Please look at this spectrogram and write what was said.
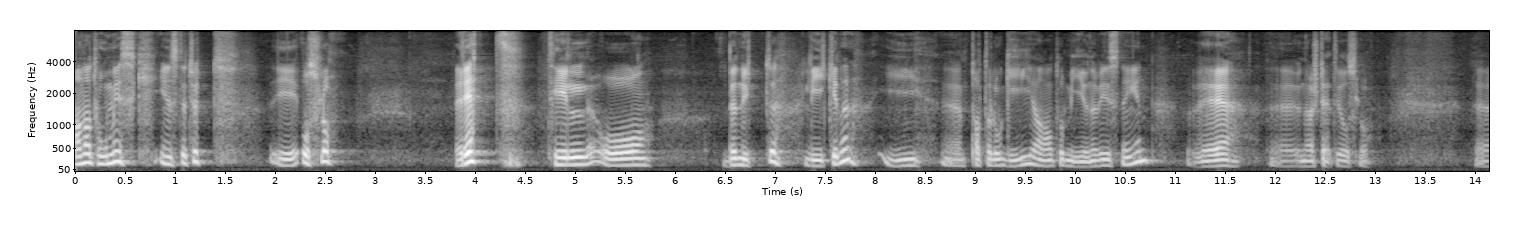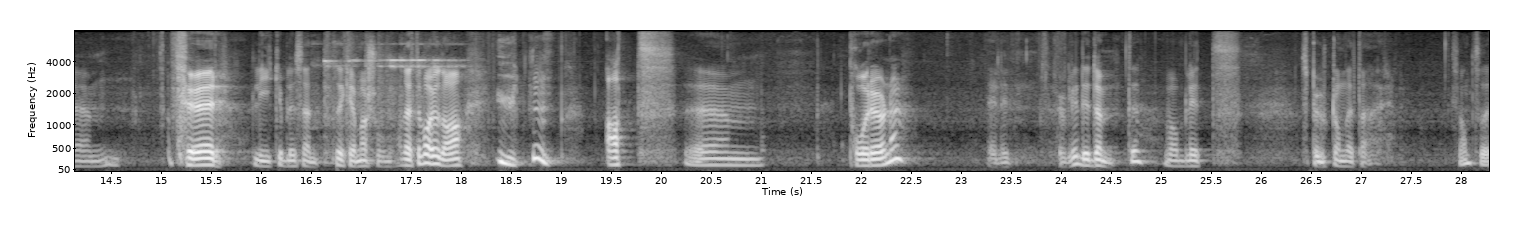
anatomisk institutt i Oslo rett til å benytte likene i eh, patologi- og anatomiundervisningen ved eh, Universitetet i Oslo. Eh, før liket ble sendt til kremasjon. Og dette var jo da uten at eh, pårørende, eller selvfølgelig de dømte, var blitt spurt om dette her. Så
